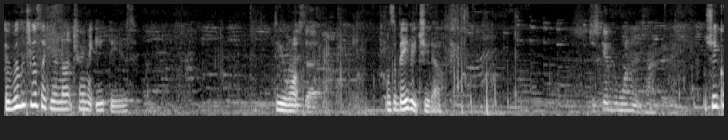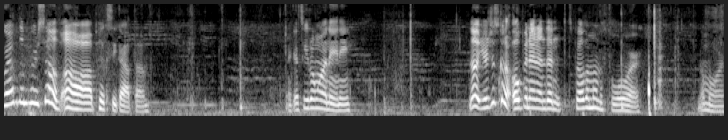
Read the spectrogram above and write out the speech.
It really feels like you're not trying to eat these. Do you want? that? It's a baby Cheeto. Just give her one at a time, baby. She grabbed them herself. Oh, Pixie got them. I guess you don't want any. No, you're just gonna open it and then spill them on the floor. No more.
